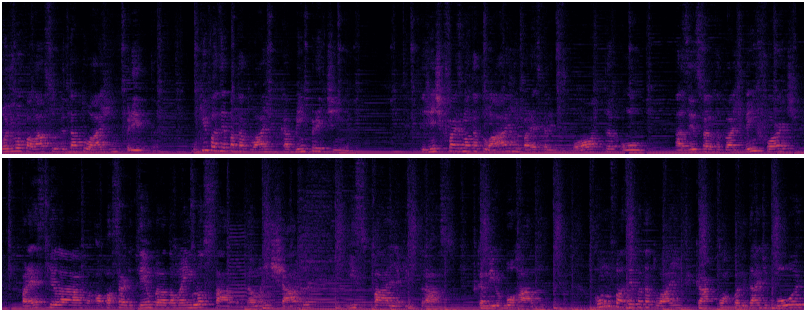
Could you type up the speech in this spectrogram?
Hoje eu vou falar sobre tatuagem preta. O que fazer para tatuagem ficar bem pretinha? Tem gente que faz uma tatuagem, parece que ela desbota, ou às vezes faz uma tatuagem bem forte, parece que ela, ao passar do tempo, ela dá uma engrossada, dá uma inchada e espalha aquele traço, fica meio borrado. Como fazer para tatuagem ficar com a qualidade boa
